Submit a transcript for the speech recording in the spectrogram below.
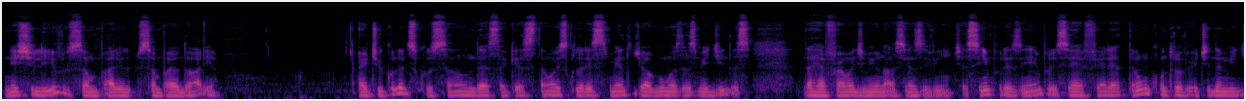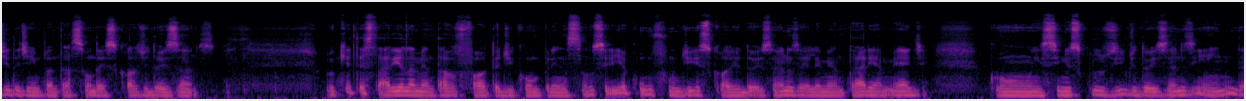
Neste livro, Sampaio, Sampaio Dória articula a discussão dessa questão ao esclarecimento de algumas das medidas da reforma de 1920. Assim, por exemplo, ele se refere à tão controvertida medida de implantação da escola de dois anos. O que atestaria lamentável falta de compreensão seria confundir a escola de dois anos, a elementar e a média, com o ensino exclusivo de dois anos e ainda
